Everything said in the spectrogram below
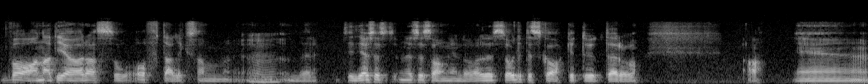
vana att göra så ofta liksom mm. under tidigare under säsongen. Då. Det såg lite skakigt ut där och ja, eh,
